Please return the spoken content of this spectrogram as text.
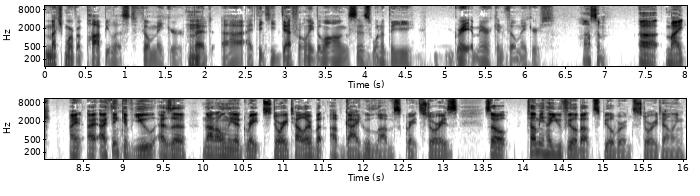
much more of a populist filmmaker, but uh, I think he definitely belongs as one of the great American filmmakers. awesome. Uh, Mike, I, I I think of you as a not only a great storyteller, but a guy who loves great stories. So tell me how you feel about Spielberg's storytelling.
